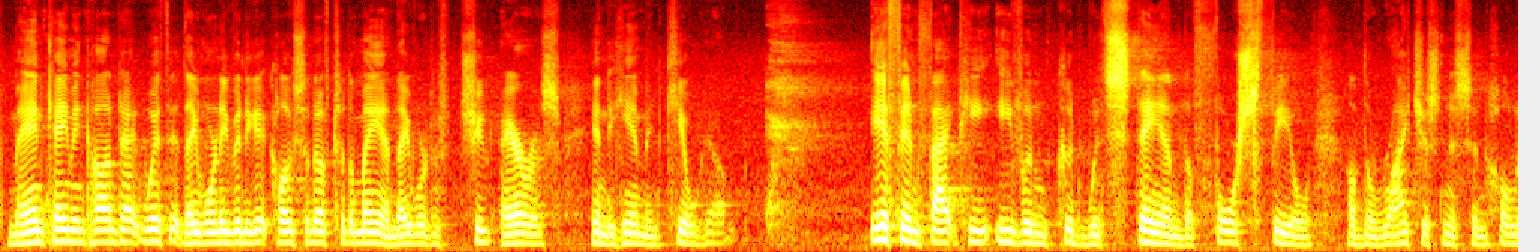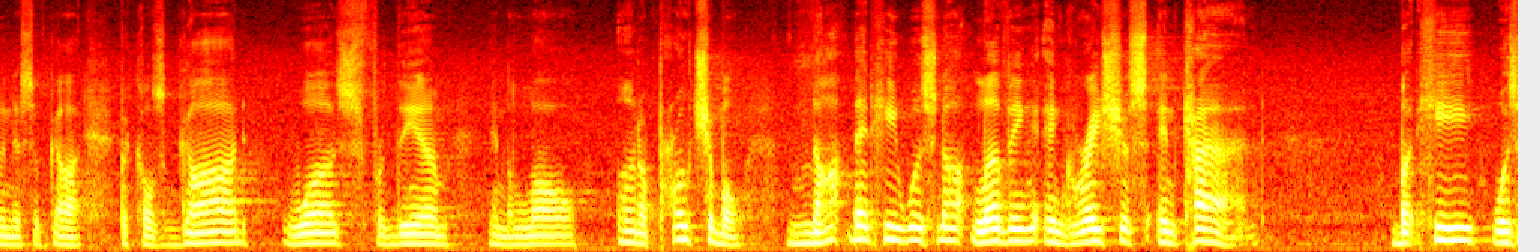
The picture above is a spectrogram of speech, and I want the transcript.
If man came in contact with it, they weren't even to get close enough to the man. They were to shoot arrows into him and kill him. If in fact he even could withstand the force field of the righteousness and holiness of God, because God was for them in the law unapproachable. Not that he was not loving and gracious and kind, but he was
